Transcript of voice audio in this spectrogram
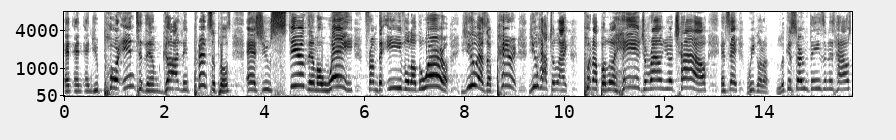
And, and, and you pour into them godly principles as you steer them away from the evil of the world. You, as a parent, you have to like put up a little hedge around your child and say, We're going to look at certain things in this house.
